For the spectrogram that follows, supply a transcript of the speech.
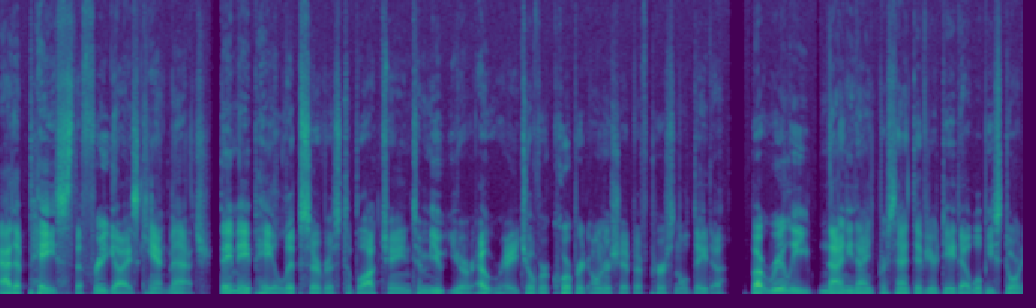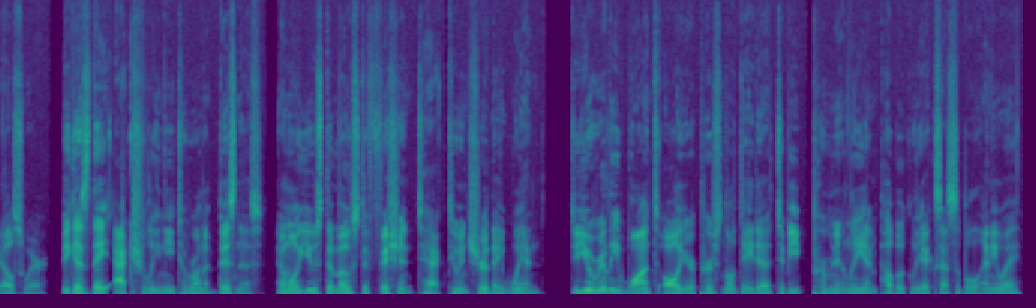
at a pace the free guys can't match. They may pay lip service to blockchain to mute your outrage over corporate ownership of personal data. But really, 99% of your data will be stored elsewhere because they actually need to run a business and will use the most efficient tech to ensure they win. Do you really want all your personal data to be permanently and publicly accessible anyway?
